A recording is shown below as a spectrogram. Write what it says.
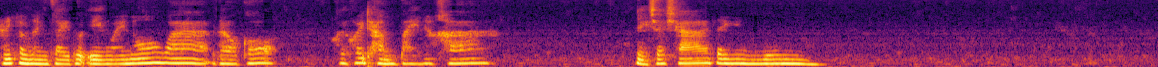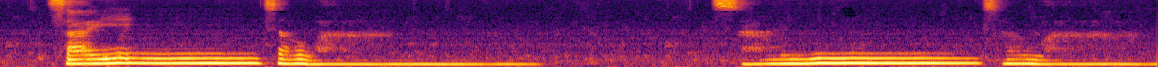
ให้กำลังใจตัวเองไว้นาะว่าเราก็ค่อย ๆทำไปนะคะ อย่างช้า ๆ ใจเย็นๆ ใสสว่างใสสว่าง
